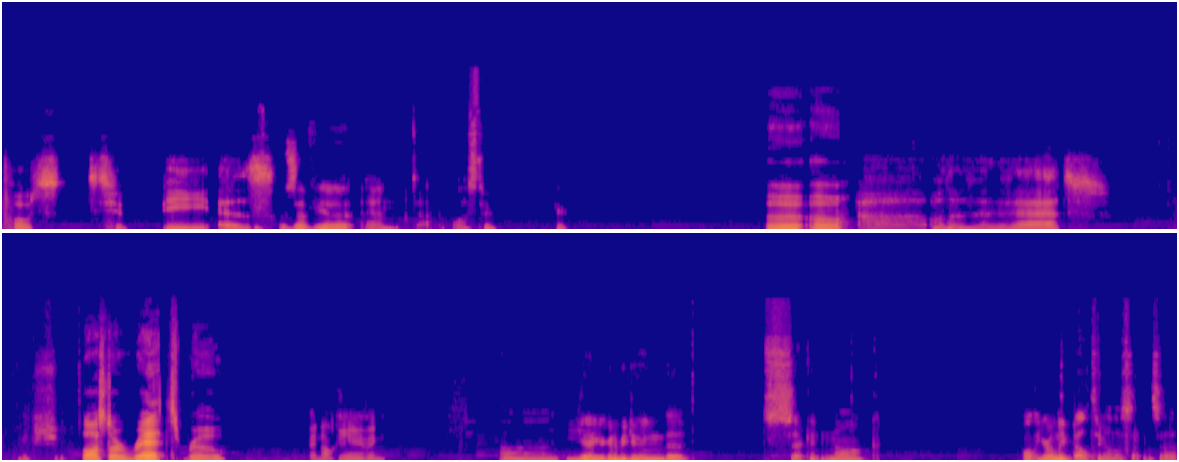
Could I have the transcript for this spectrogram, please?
supposed to be as. Zevia and Dak. the Last two. Here. Uh oh. Uh, other than that, Make sure. Lost our rets, bro. Am I knocking anything? Uh, yeah, you're gonna be doing the second knock. Oh, you're only belting on the second set.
